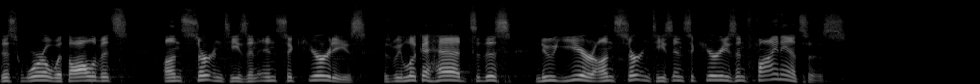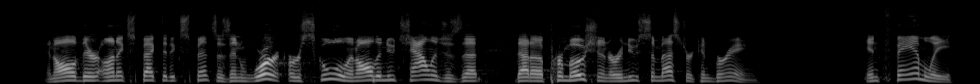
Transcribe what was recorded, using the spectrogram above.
this world with all of its uncertainties and insecurities, as we look ahead to this new year, uncertainties, insecurities and finances and all of their unexpected expenses and work or school and all the new challenges that, that a promotion or a new semester can bring. In family,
